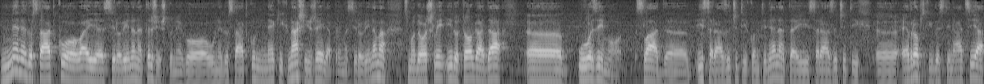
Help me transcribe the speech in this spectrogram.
ne nedostatku ovaj sirovina na tržištu, nego u nedostatku nekih naših želja prema sirovinama smo došli i do toga da e, uvozimo slad e, i sa različitih kontinenta i sa različitih e, evropskih destinacija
